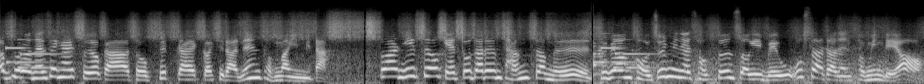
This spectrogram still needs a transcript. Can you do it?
앞으로는 생활 수요가 더욱 증가할 것이라는 전망입니다. 또한 이 지역의 또 다른 장점은 주변 거주민의 접근성이 매우 우수하다는 점인데요.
